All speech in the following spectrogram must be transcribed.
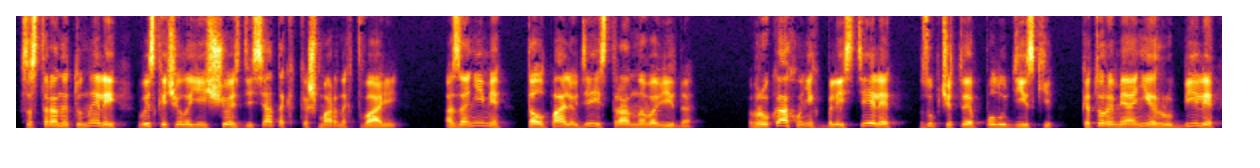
Со стороны туннелей выскочило еще с десяток кошмарных тварей, а за ними толпа людей странного вида. В руках у них блестели зубчатые полудиски, которыми они рубили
